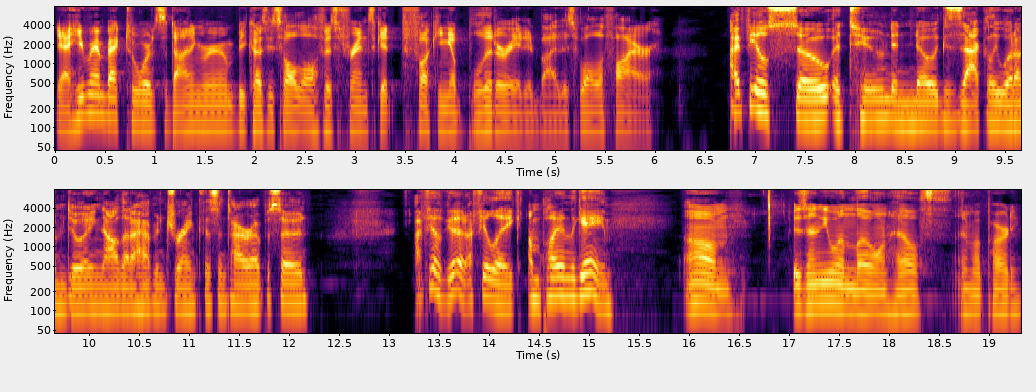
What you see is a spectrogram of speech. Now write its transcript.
Yeah, he ran back towards the dining room because he saw all of his friends get fucking obliterated by this wall of fire. I feel so attuned and know exactly what I'm doing now that I haven't drank this entire episode. I feel good. I feel like I'm playing the game. Um, is anyone low on health in my party?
